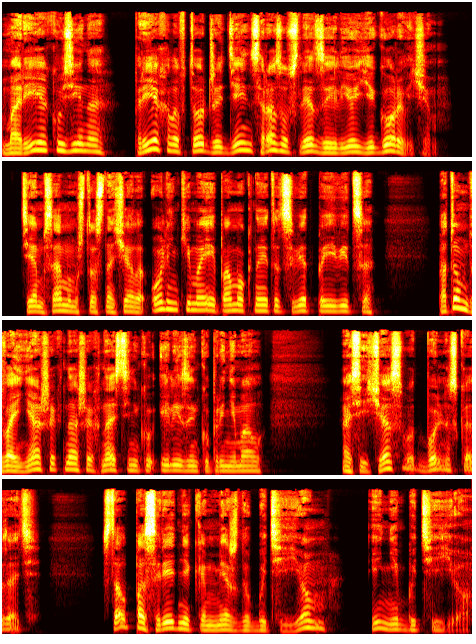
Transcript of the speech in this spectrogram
Мария, кузина, приехала в тот же день сразу вслед за Ильей Егоровичем. Тем самым, что сначала Оленьке моей помог на этот свет появиться — Потом двойняшек наших, Настеньку и Лизоньку принимал. А сейчас, вот больно сказать, стал посредником между бытием и небытием.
